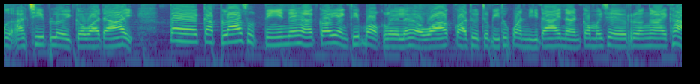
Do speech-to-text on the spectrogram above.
มืออาชีพเลยก็ว่าได้แต่กับล่าสุดนี้นะคะก็อย่างที่บอกเลยเลยค่ะว่ากว่าเธอจะมีทุกวันนี้ได้นั้นก็ไม่ใช่เรื่องง่ายค่ะ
